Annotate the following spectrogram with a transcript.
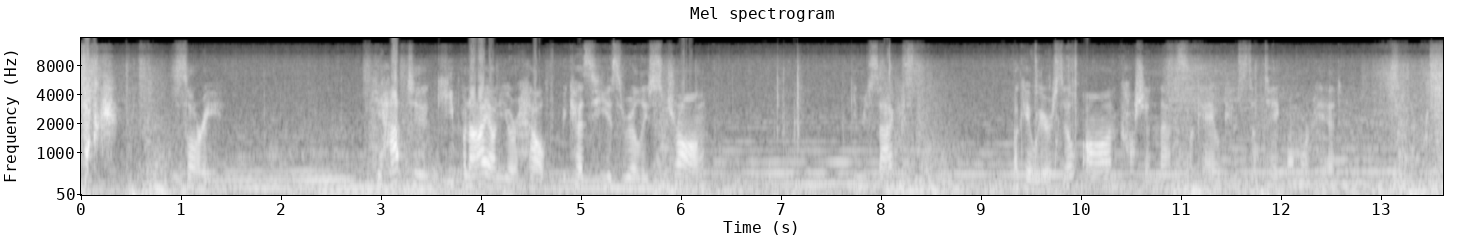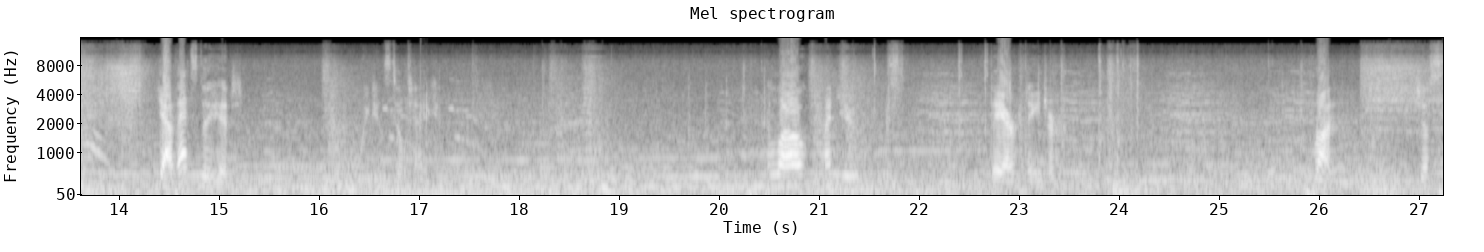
Fuck! Sorry. You have to keep an eye on your health because he is really strong. Give me a sec. Okay, we are still on caution. That's okay. We can still take one more hit. Yeah, that's the hit. We can still take. Hello, menu. There, danger. Run. Just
